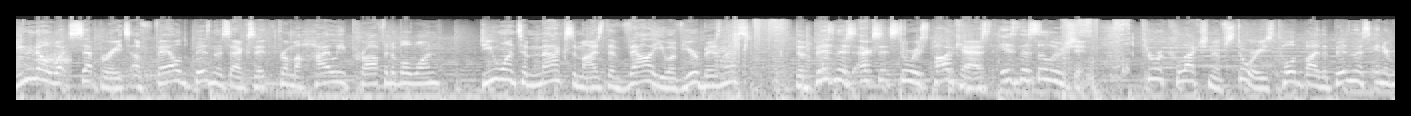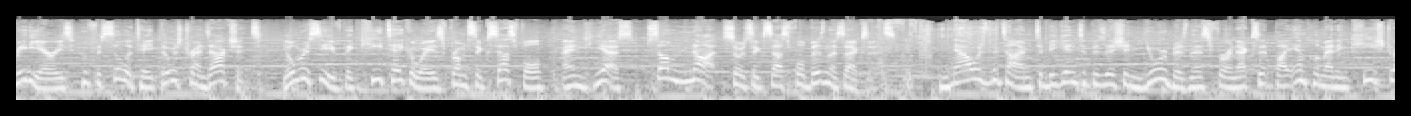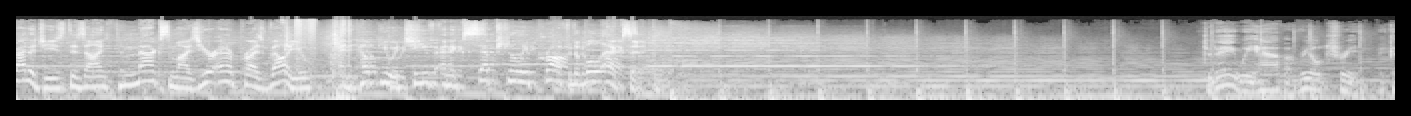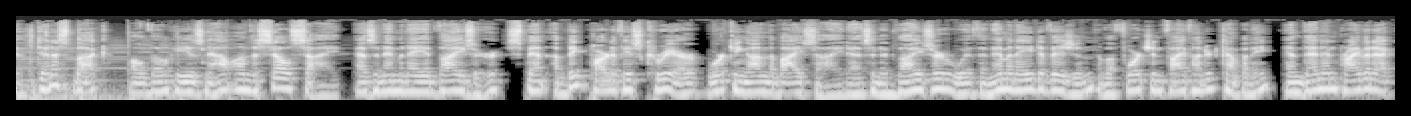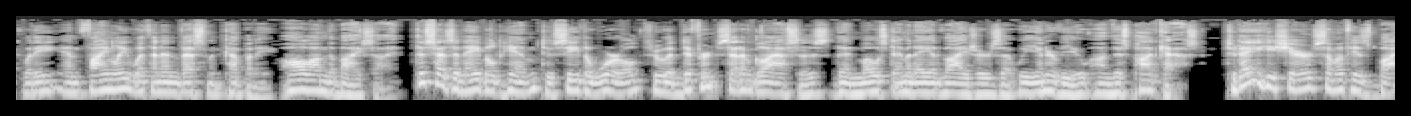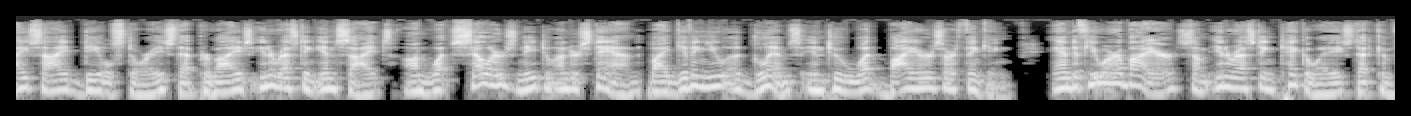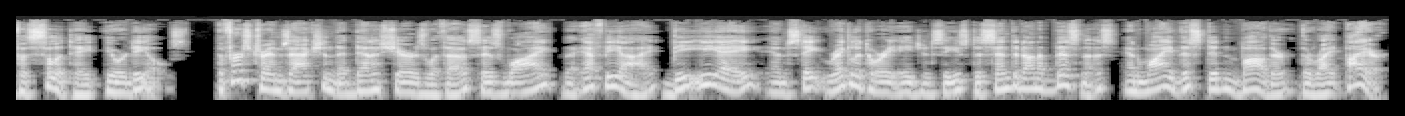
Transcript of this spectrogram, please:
Do you know what separates a failed business exit from a highly profitable one? Do you want to maximize the value of your business? The Business Exit Stories podcast is the solution. Through a collection of stories told by the business intermediaries who facilitate those transactions, you'll receive the key takeaways from successful and, yes, some not so successful business exits. Now is the time to begin to position your business for an exit by implementing key strategies designed to maximize your enterprise value and help you achieve an exceptionally profitable exit. Today we have a real treat because Dennis Buck, although he is now on the sell side as an M&A advisor, spent a big part of his career working on the buy side as an advisor with an M&A division of a Fortune 500 company and then in private equity and finally with an investment company, all on the buy side. This has enabled him to see the world through a different set of glasses than most M&A advisors that we interview on this podcast. Today he shares some of his buy-side deal stories that provides interesting insights on what sellers need to understand by giving you a glimpse into what buyers are thinking. And if you are a buyer, some interesting takeaways that can facilitate your deals. The first transaction that Dennis shares with us is why the FBI, DEA, and state regulatory agencies descended on a business and why this didn't bother the right buyer.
